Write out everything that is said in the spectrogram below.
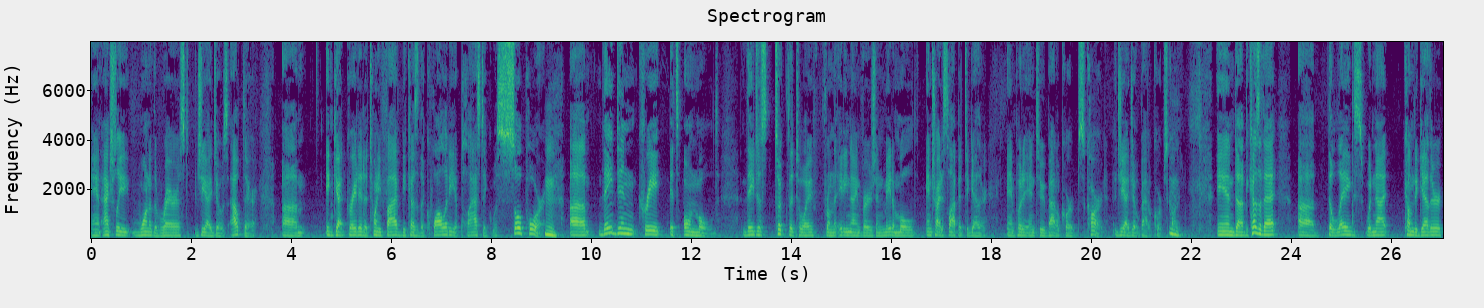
and actually one of the rarest GI Joes out there. Um, it got graded a 25 because the quality of plastic was so poor. Um, they didn't create its own mold. They just took the toy from the 89 version, made a mold, and tried to slap it together and put it into Battle Corps card, a G.I. Joe Battle Corps card. And uh, because of that, uh, the legs would not come together.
